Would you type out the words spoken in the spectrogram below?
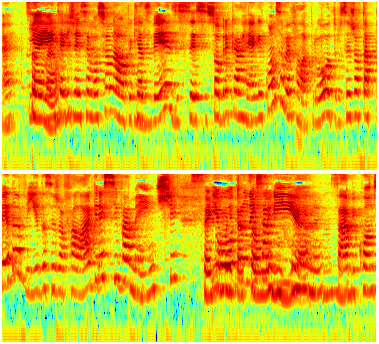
É. E aí né? a inteligência emocional, porque às vezes você se sobrecarrega e quando você vai falar pro outro, você já tá pé da vida, você já fala agressivamente sem e o outro nem sabia, né? sabe? Quando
